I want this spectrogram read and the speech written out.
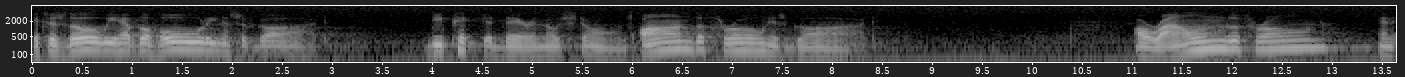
It's as though we have the holiness of God depicted there in those stones. On the throne is God. Around the throne, an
